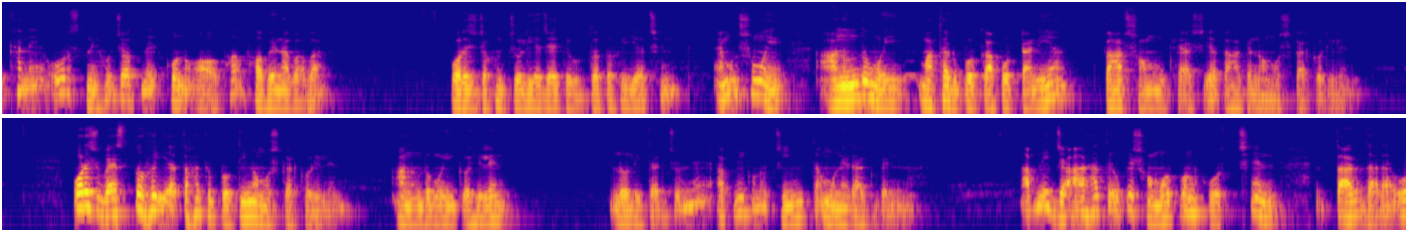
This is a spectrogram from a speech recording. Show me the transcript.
এখানে ওর স্নেহ যত্নের কোনো অভাব হবে না, বাবা। পরেশ যখন চলিয়া যাইতে উদ্যত হইয়াছেন, এমন সময়ে আনন্দময়ী মাথার উপর কাপড় টানিয়া তাহার সম্মুখে আসিয়া তাহাকে নমস্কার করিলেন। পরেশ ব্যস্ত হইয়া তাহাকে প্রতি নমস্কার করিলেন। আনন্দময়ী কহিলেন, ললিতার জন্যে আপনি কোনো চিন্তা মনে রাখবেন না। আপনি যার হাতে ওকে সমর্পণ করছেন তার দ্বারা ও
